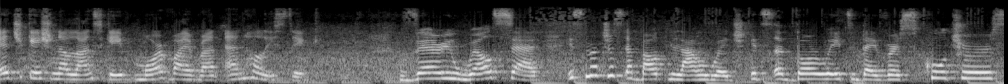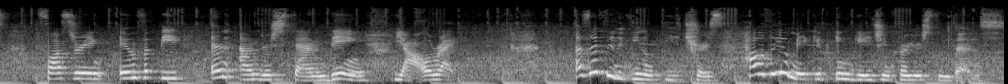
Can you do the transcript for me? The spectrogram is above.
educational landscape more vibrant and holistic. Very well said. It's not just about language, it's a doorway to diverse cultures, fostering empathy and understanding. Yeah, alright. As a Filipino teachers, how do you make it engaging for your students?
